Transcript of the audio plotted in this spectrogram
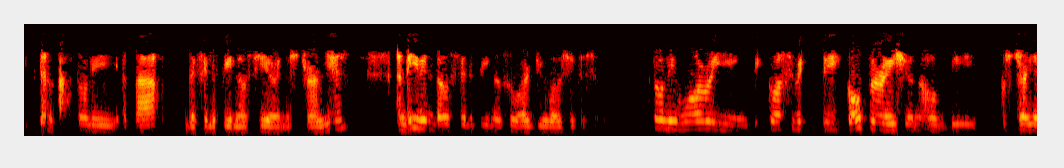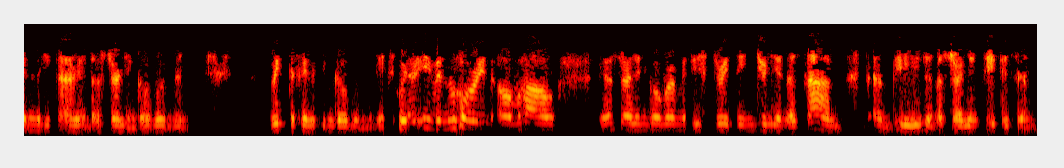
it can actually attack the Filipinos here in Australia and even those Filipinos who are dual citizens. Totally worrying because with the cooperation of the Australian military and the Australian government with the Philippine government, we're even worried of how the Australian government is treating Julian Assange, and he is an Australian citizen.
